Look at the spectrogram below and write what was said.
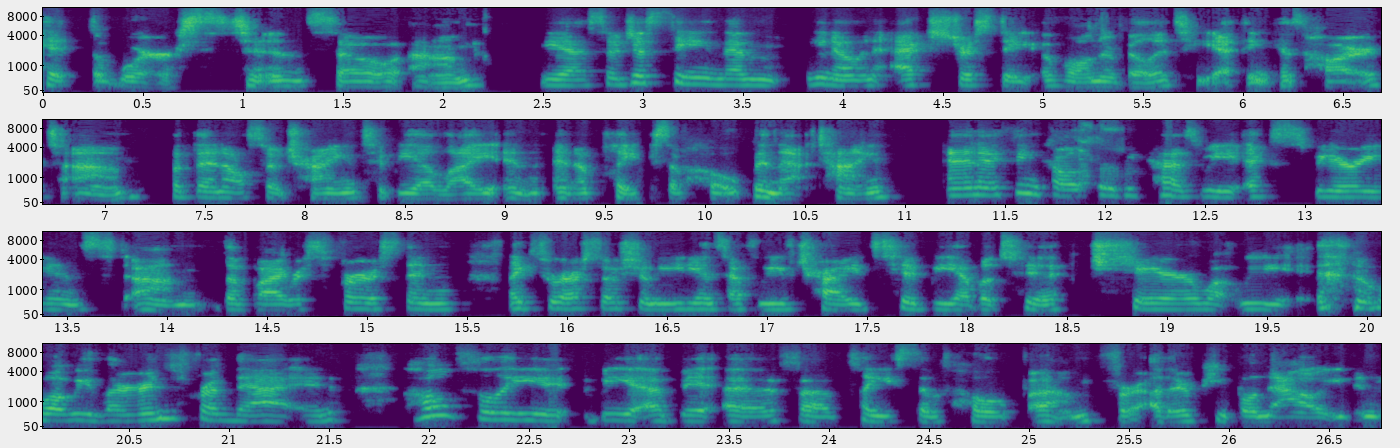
hit the worst and so um, yeah so just seeing them you know an extra state of vulnerability i think is hard um, but then also trying to be a light and, and a place of hope in that time and i think also because we experienced um, the virus first and like through our social media and stuff we've tried to be able to share what we what we learned from that and hopefully be a bit of a place of hope um, for other people now even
